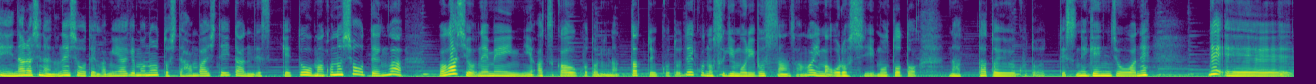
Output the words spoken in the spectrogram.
えー、奈良市内のね商店が土産物として販売していたんですけど、まあ、この商店が和菓子をねメインに扱うことになったということでこの杉森物産さんが今卸元となったということですね現状はね。で、え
